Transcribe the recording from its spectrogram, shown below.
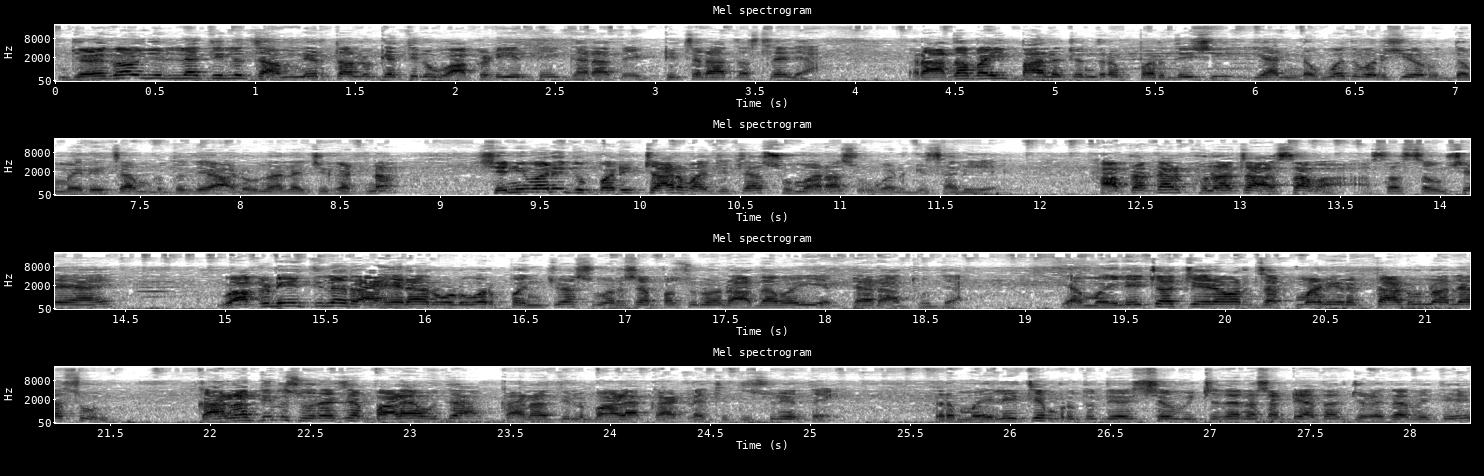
जळगाव जिल्ह्यातील जामनेर तालुक्यातील वाकडी येथे घरात एकटीच राहत असलेल्या राधाबाई भालचंद्र परदेशी या नव्वद वर्षीय वृद्ध महिलेचा मृतदेह आढळून आल्याची घटना शनिवारी दुपारी चार वाजेच्या सुमारास उघडकीस आली आहे. हा प्रकार खुनाचा असावा असा संशय आहे. वाकडी येथील राहेरा रोडवर पंचवीस वर्षापासून राधाबाई एकट्या राहत होत्या. या महिलेच्या चेहऱ्यावर जखमाने रक्त आढळून आले असून कानातील सोन्याच्या बाळ्या होत्या. कानातील बाळ्या काढल्याचे दिसून येत आहे. तर महिलेचे मृतदेह शवविच्छेदनासाठी आता जळगाव येथे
